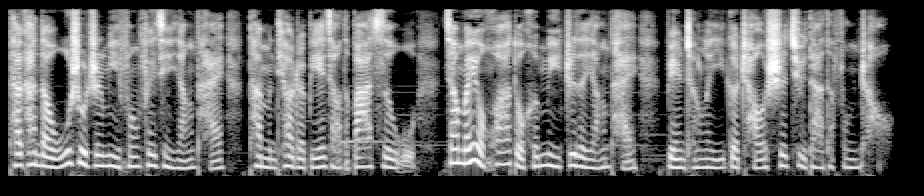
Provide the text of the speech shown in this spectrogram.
他看到无数只蜜蜂飞进阳台，它们跳着蹩脚的八字舞，将没有花朵和蜜汁的阳台变成了一个潮湿巨大的蜂巢。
